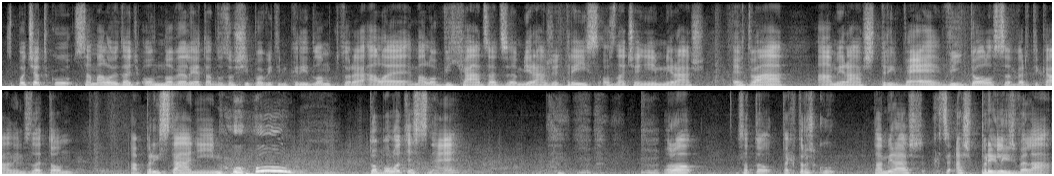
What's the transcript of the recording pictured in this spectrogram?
Spočiatku sa malo vydať o nové lietadlo so šipovitým krídlom, ktoré ale malo vychádzať z Mirage 3 s označením Mirage F2 a Mirage 3V VTOL s vertikálnym zletom a pristáním. Huhu, to bolo tesné. ono sa to tak trošku, tá Miráž chce až príliš veľa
